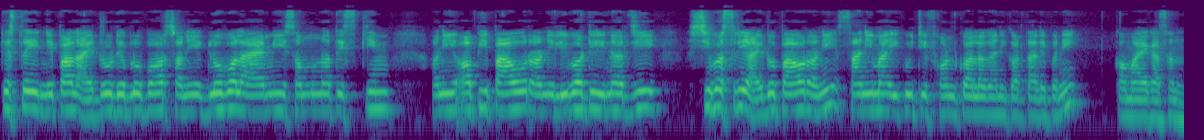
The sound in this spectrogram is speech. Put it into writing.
त्यस्तै नेपाल हाइड्रो डेभलोपर्स अनि ग्लोबल आयामी समुन्नत स्किम अनि अपी पावर अनि Liberty Energy Shivashree Hydro Power अनि सानिमा इक्विटी फन्डका लगानीकर्ताले पनि कमाएका छन्।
